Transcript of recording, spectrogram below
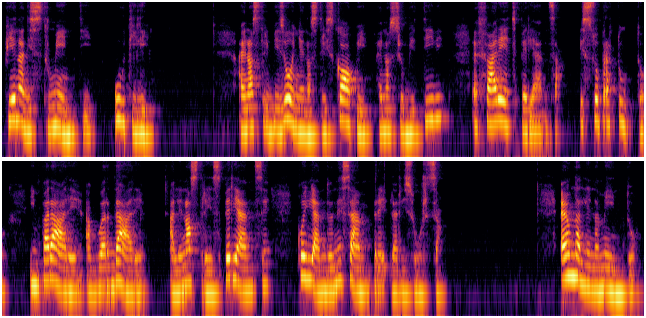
piena di strumenti utili ai nostri bisogni, ai nostri scopi, ai nostri obiettivi, è fare esperienza e soprattutto imparare a guardare alle nostre esperienze cogliendone sempre la risorsa. È un allenamento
